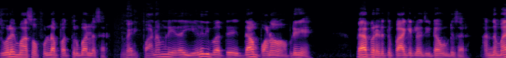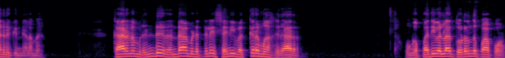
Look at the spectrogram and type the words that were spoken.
ஜூலை மாசம் ஃபுல்லா பத்து ரூபாய் இல்லை சார். இந்த மாதிரி பணம்னு ஏதாவது எழுதி பார்த்து இதுதான் பணம் அப்படின்னு பேப்பர் எடுத்து பாக்கெட்ல வச்சுக்கிட்டா உண்டு சார். அந்த மாதிரி இருக்கு நிலைமை. காரணம் ரெண்டு ரெண்டாம் இடத்துல சனி வக்கரமாகிறார் உங்க பதிவெல்லாம் தொடர்ந்து பார்ப்போம்.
